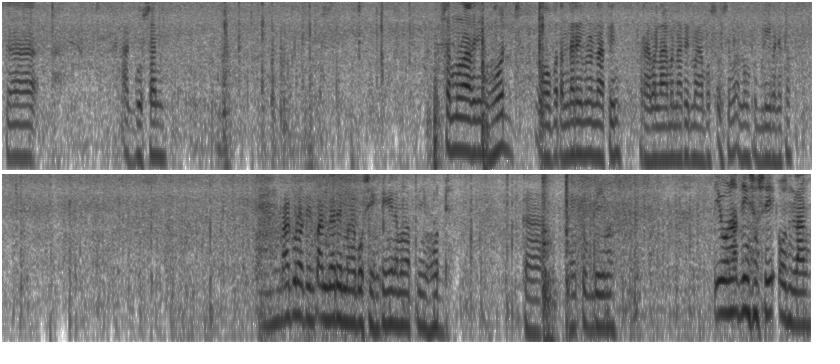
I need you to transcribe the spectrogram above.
sa Agusan. Buksan muna natin yung hood o patandarin muna natin para malaman natin mga boss kung anong problema nito. Bago natin paandarin mga bossing, tingnan naman natin yung hood. Ka may problema. Iwan natin susi on lang.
